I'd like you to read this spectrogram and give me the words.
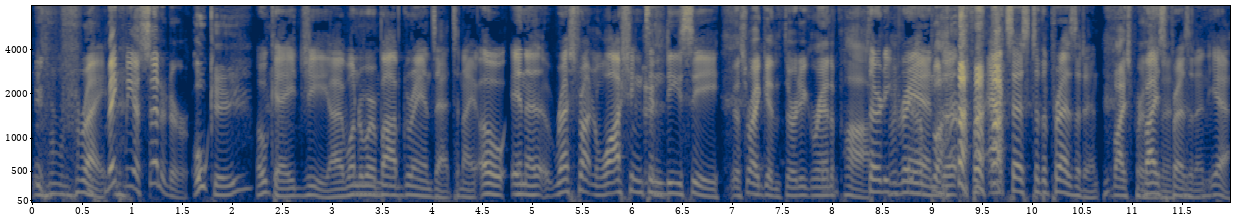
right. Make me a senator. Okay. okay, gee, I wonder where Bob Grand's at tonight. Oh, in a restaurant in Washington D.C., That's right, getting thirty grand a pop. 30 grand uh, for access to the president. Vice president. Vice president. president, yeah.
